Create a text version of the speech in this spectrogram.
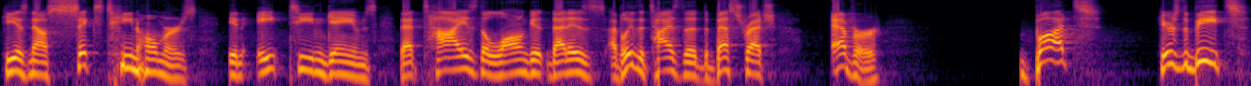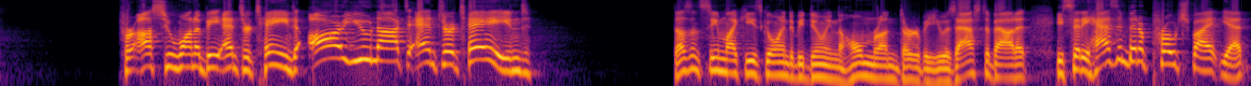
He has now 16 homers in 18 games. That ties the longest. That is, I believe, that ties the the best stretch ever. But here's the beat for us who want to be entertained. Are you not entertained? Doesn't seem like he's going to be doing the home run derby. He was asked about it. He said he hasn't been approached by it yet.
